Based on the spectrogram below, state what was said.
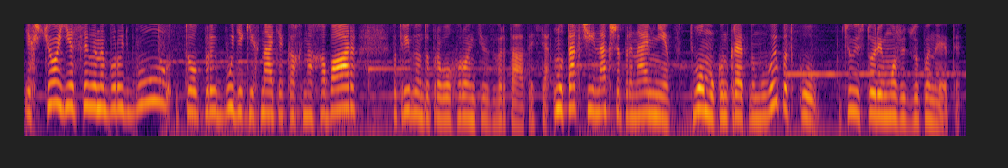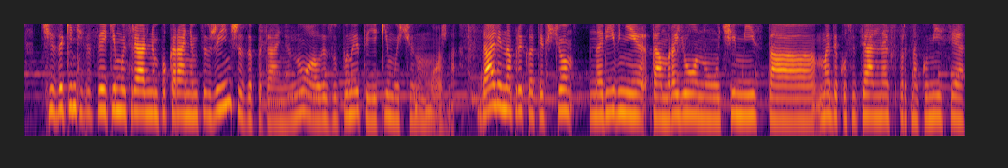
Якщо є сили на боротьбу, то при будь-яких натяках на хабар потрібно до правоохоронців звертатися. Ну так чи інакше, принаймні в твоєму конкретному випадку цю історію можуть зупинити. Чи закінчиться це якимось реальним покаранням? Це вже інше запитання. Ну але зупинити якимось чином можна. Далі, наприклад, якщо на рівні там району чи міста медико-соціальна експертна комісія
